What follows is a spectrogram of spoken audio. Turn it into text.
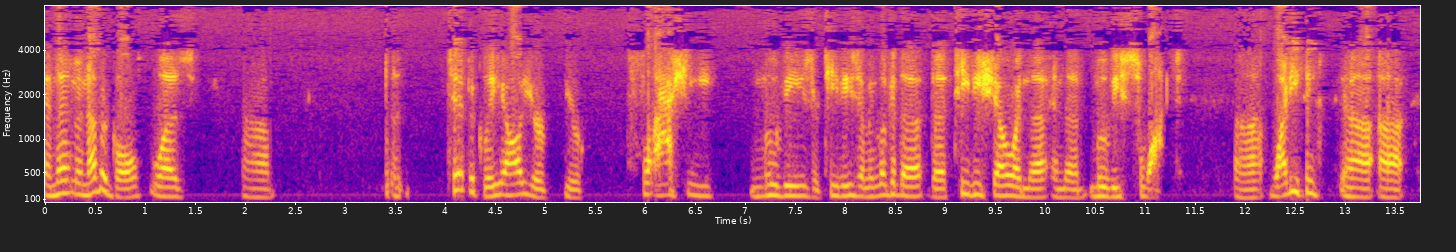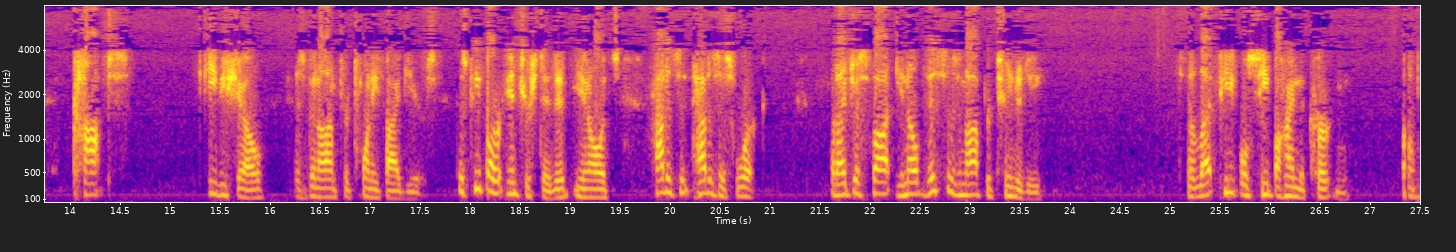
and then another goal was uh, typically all your your flashy movies or TVs. I mean, look at the the TV show and the and the movie SWAT. Uh, why do you think uh, uh, Cops TV show has been on for 25 years? because people are interested. It, you know, it's how does it how does this work? But I just thought, you know, this is an opportunity to let people see behind the curtain of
